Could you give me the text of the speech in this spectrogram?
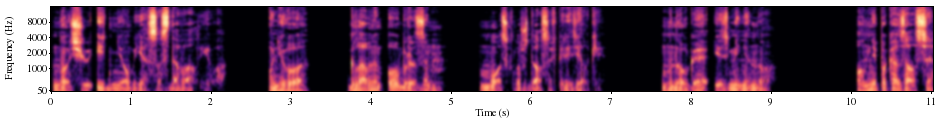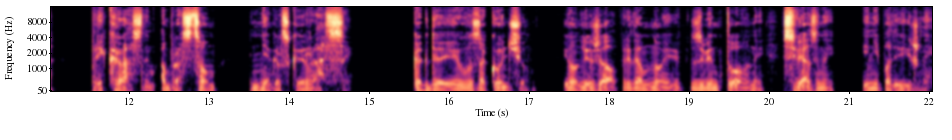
ночью и днем я создавал его. У него главным образом мозг нуждался в переделке. Многое изменено. Он мне показался прекрасным образцом негрской расы. Когда я его закончил, и он лежал предо мной забинтованный, связанный и неподвижный.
